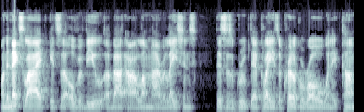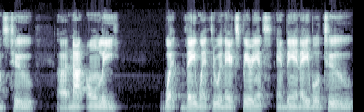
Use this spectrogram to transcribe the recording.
On the next slide, it's an overview about our alumni relations. This is a group that plays a critical role when it comes to uh, not only what they went through in their experience and being able to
